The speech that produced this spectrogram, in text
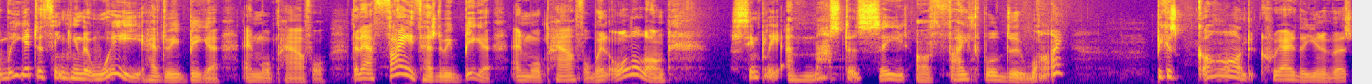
we get to thinking that we have to be bigger and more powerful, that our faith has to be bigger and more powerful, when all along, simply a mustard seed of faith will do. Why? Because God created the universe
